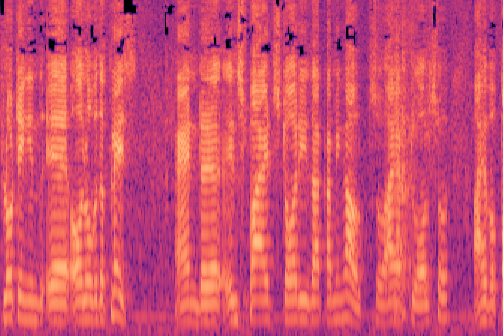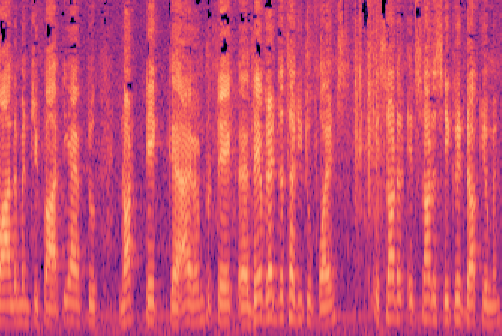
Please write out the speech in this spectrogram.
floating in uh, all over the place, and uh, inspired stories are coming out. So I have to also. I have a parliamentary party. I have to not take. Uh, I have to take. Uh, they've read the 32 points. It's not. A, it's not a secret document.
